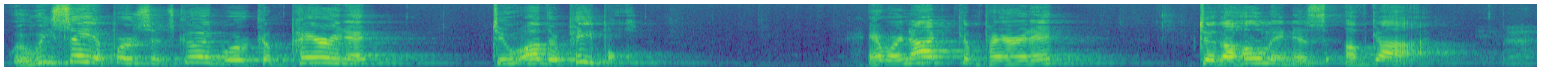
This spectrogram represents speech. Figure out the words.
when we say a person's good, we're comparing it to other people. And we're not comparing it to the holiness of God. Amen.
